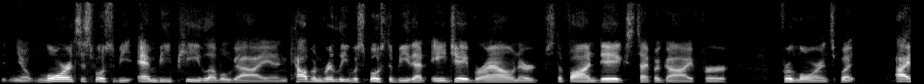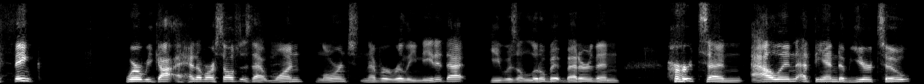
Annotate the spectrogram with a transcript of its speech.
you know, Lawrence is supposed to be MVP level guy, and Calvin Ridley was supposed to be that AJ Brown or Stefon Diggs type of guy for for Lawrence, but I think where we got ahead of ourselves is that one Lawrence never really needed that. He was a little bit better than Hurts and Allen at the end of year two.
